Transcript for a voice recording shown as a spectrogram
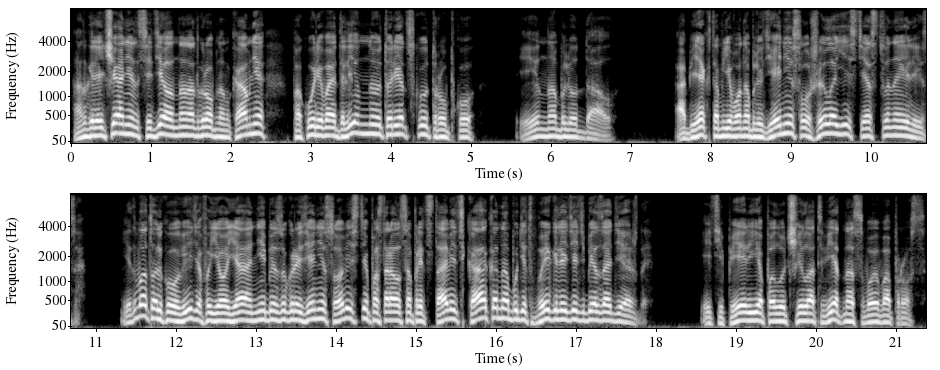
Англичанин сидел на надгробном камне, покуривая длинную турецкую трубку, и наблюдал. Объектом его наблюдений служила, естественно, Элиза. Едва только увидев ее, я не без угрызений совести постарался представить, как она будет выглядеть без одежды. — и теперь я получил ответ на свой вопрос.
